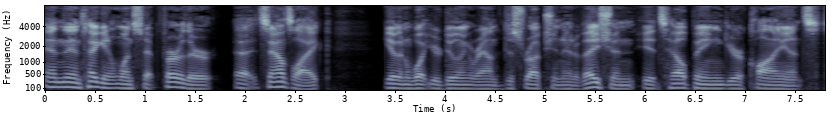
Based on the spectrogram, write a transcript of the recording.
and then taking it one step further, uh, it sounds like, given what you're doing around disruption innovation, it's helping your clients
